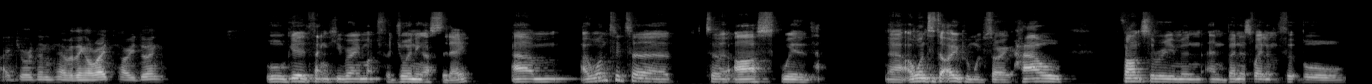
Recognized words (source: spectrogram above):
Hi, Jordan. Everything all right? How are you doing? All good. Thank you very much for joining us today. Um, I wanted to to ask with, uh, I wanted to open with, sorry, how Room and, and Venezuelan football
